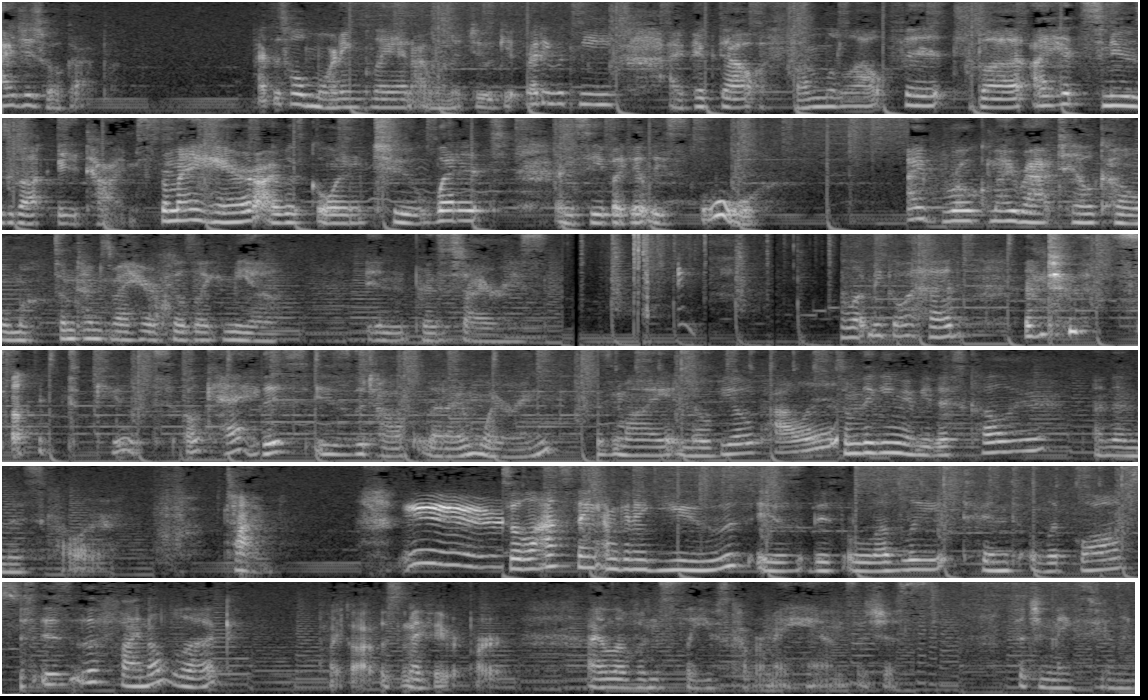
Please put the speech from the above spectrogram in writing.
I just woke up. I had this whole morning plan. I wanted to get ready with me. I picked out a fun little outfit, but I hit snooze about eight times. For my hair, I was going to wet it and see if I could at least, ooh. I broke my rat tail comb. Sometimes my hair feels like Mia in Princess Diaries. Let me go ahead and do this side. Cute, okay. This is the top that I'm wearing. Is my Novio palette. So I'm thinking maybe this color and then this color. Time. Mm. So the last thing I'm gonna use is this lovely tint lip gloss. This is the final look. Oh my god, this is my favorite part. I love when sleeves cover my hands. It's just such a nice feeling.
